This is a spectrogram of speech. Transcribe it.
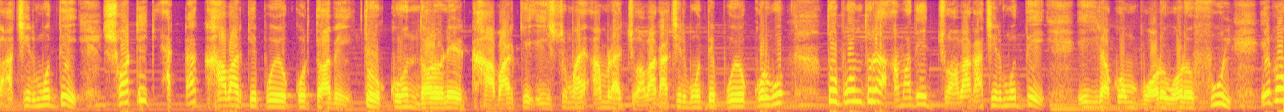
গাছের মধ্যে সঠিক একটা খাবারকে প্রয়োগ করতে হবে। তো কোন ধরনের খাবারকে এই সময় আমরা জবা গাছের গাছের মধ্যে প্রয়োগ করব। তো বন্ধুরা, আমাদের জবা গাছের মধ্যে এই রকম বড় বড় ফুল এবং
